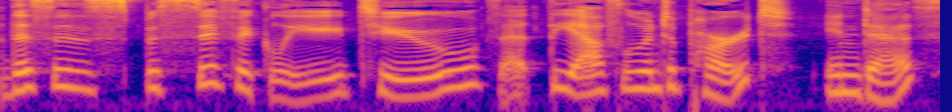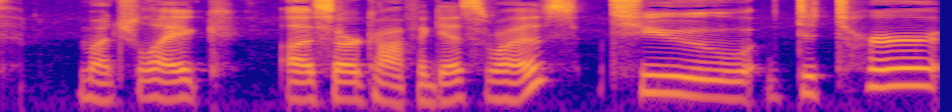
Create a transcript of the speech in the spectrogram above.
This is specifically to set the affluent apart in death, much like a sarcophagus was, to deter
